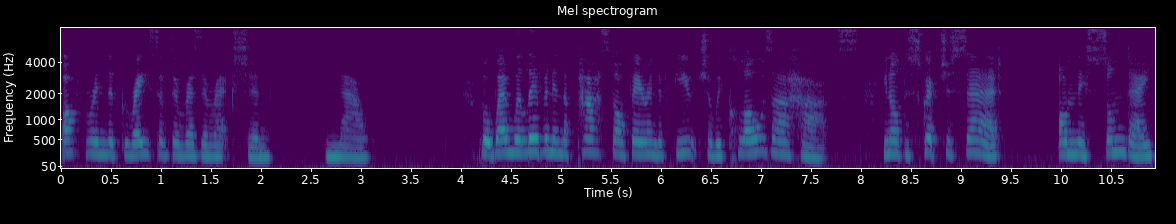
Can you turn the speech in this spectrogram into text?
offering the grace of the resurrection now. But when we're living in the past or fearing the future, we close our hearts. You know, the scripture said on this Sunday,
